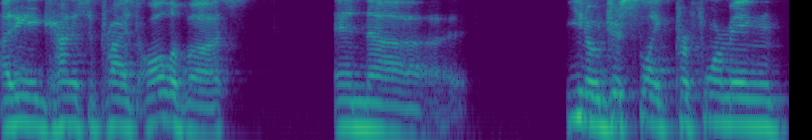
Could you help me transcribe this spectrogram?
I think it kind of surprised all of us. And, uh, you know, just like performing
